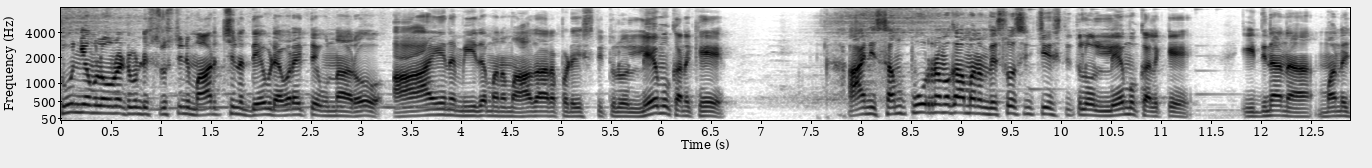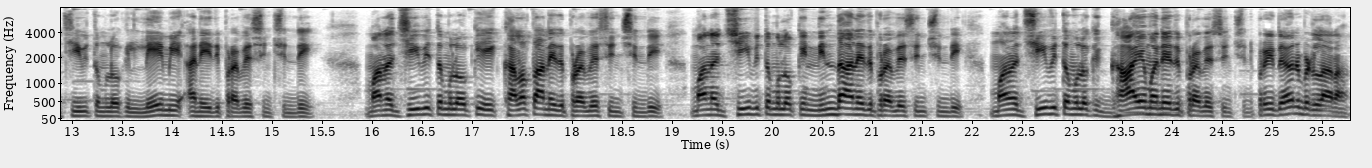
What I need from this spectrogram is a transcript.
శూన్యంలో ఉన్నటువంటి సృష్టిని మార్చిన దేవుడు ఎవరైతే ఉన్నారో ఆయన మీద మనం ఆధారపడే స్థితిలో లేము కనుకే. ఆయన సంపూర్ణముగా మనం విశ్వసించే స్థితిలో లేము కలికే ఈ దినాన మన జీవితంలోకి లేమి అనేది ప్రవేశించింది. మన జీవితంలోకి కలత అనేది ప్రవేశించింది. మన జీవితంలోకి నింద అనేది ప్రవేశించింది. మన జీవితంలోకి గాయం అనేది ప్రవేశించింది. ప్రియ దేవుని బిడలారా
